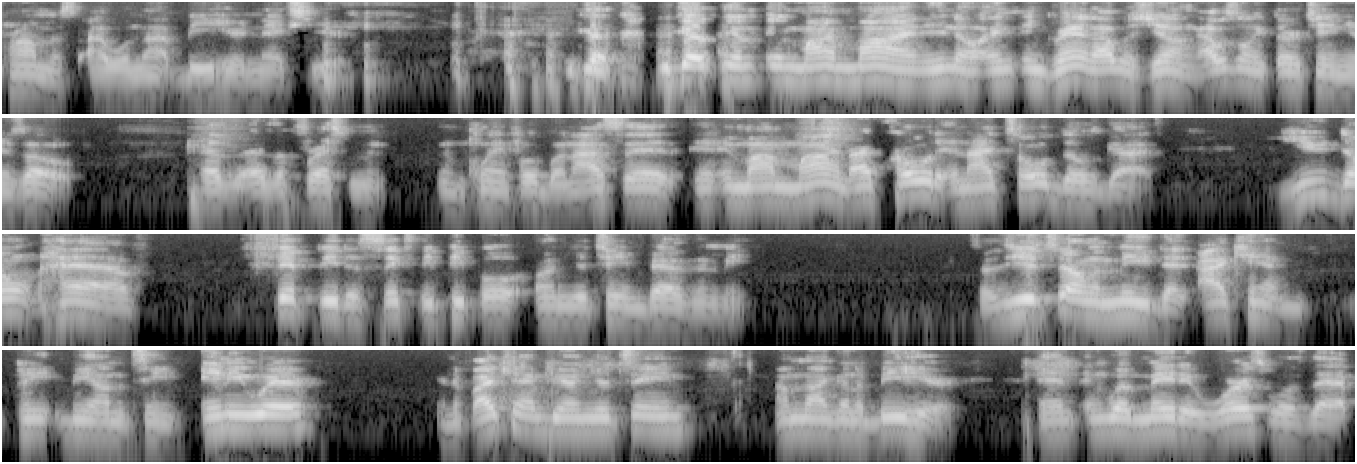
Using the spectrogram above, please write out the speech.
promise I will not be here next year. because because in, in, my mind, you know, and, and granted, I was young. I was only 13 years old as, as a freshman and playing football. And I said, in, in my mind, I told and I told those guys, you don't have 50 to 60 people on your team better than me. So you're telling me that I can't be on the team anywhere and if I can't be on your team, I'm not going to be here. And and what made it worse was that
